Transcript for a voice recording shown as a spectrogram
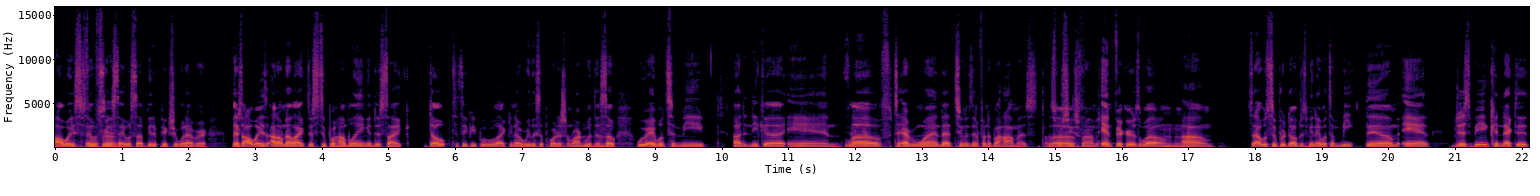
always Say feel free to say what's up, get a picture, whatever. There's always I don't know, like just super humbling and just like dope to see people who like you know really support us and rock with us. Mm-hmm. So we were able to meet uh, Danica and Ficker. love to everyone that tunes in from the Bahamas. That's where she's from, and Ficker as well. Mhm. Um, so that was super dope, just being able to meet them and just being connected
